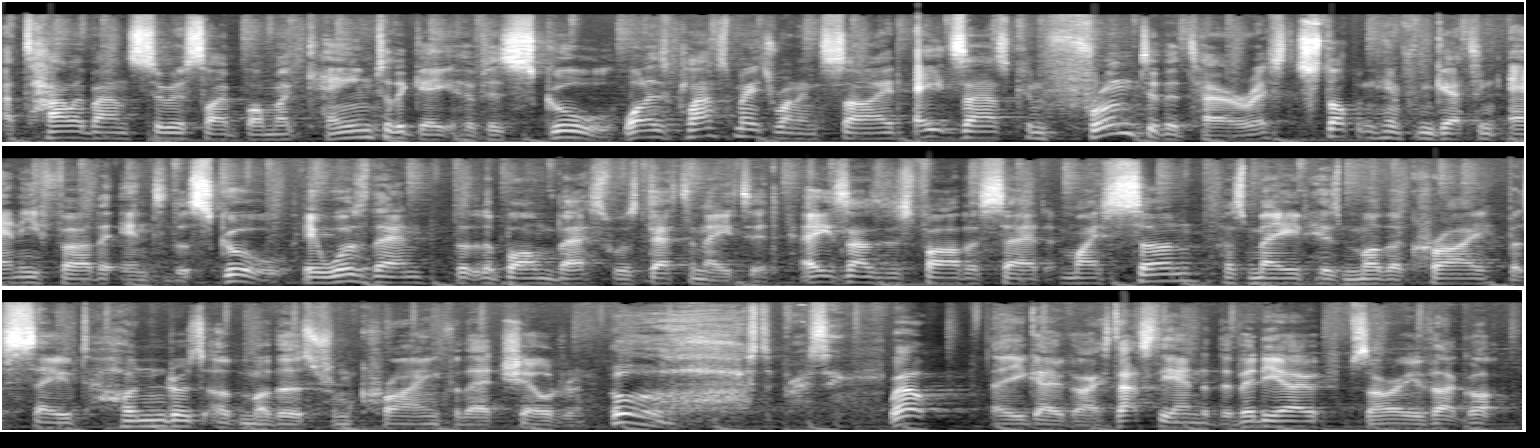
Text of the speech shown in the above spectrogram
a Taliban suicide bomber came to the gate of his school. While his classmates ran inside, Aitzaz confronted the terrorist, stopping him from getting any further into the school. It was then that the bomb vest was detonated. Aitzaz's father said, My son has made his mother cry, but saved hundreds of mothers from crying for their children. Oh, that's depressing. Well, there you go guys, that's the end of the video. Sorry if that got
